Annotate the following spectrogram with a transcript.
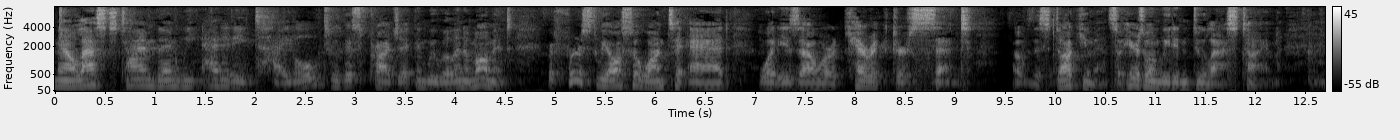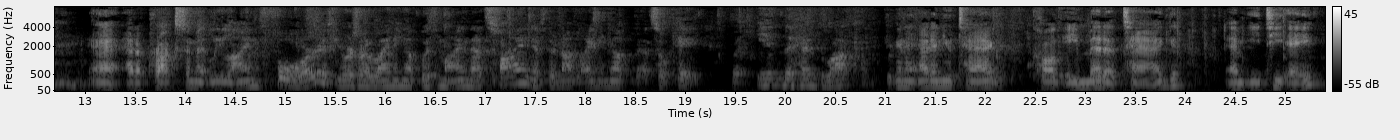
Now, last time then we added a title to this project, and we will in a moment. But first, we also want to add what is our character set of this document. So here's one we didn't do last time. At, at approximately line 4, if yours are lining up with mine, that's fine. If they're not lining up, that's okay. But in the head block, we're going to add a new tag called a meta tag, M-E-T-A.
